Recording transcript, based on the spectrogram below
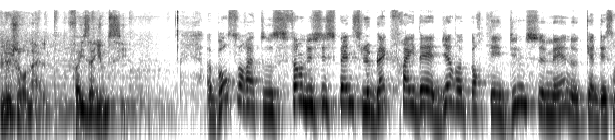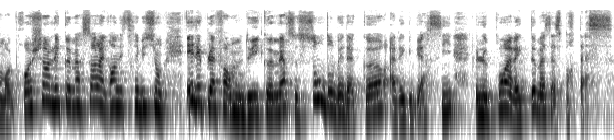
Le journal. Faiza Younsi. Bonsoir à tous. Fin du suspense, le Black Friday est bien reporté d'une semaine au 4 décembre prochain. Les commerçants, la grande distribution et les plateformes de e-commerce sont tombés d'accord avec Bercy. Le point avec Thomas Asportas.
